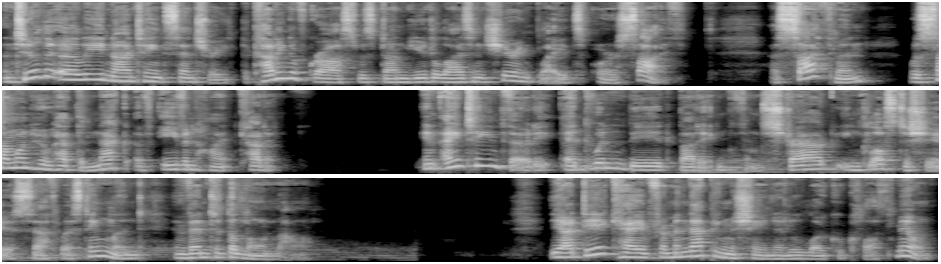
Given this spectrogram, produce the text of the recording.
Until the early 19th century, the cutting of grass was done utilizing shearing blades or a scythe. A scytheman was someone who had the knack of even height cutting. In 1830, Edwin Beard Budding from Stroud in Gloucestershire, southwest England, invented the lawnmower. The idea came from a napping machine in a local cloth mill.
